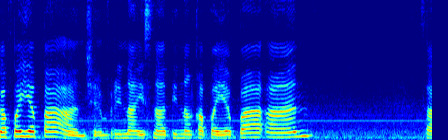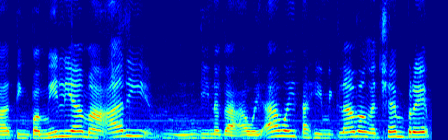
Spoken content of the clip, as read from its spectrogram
kapayapaan. Siyempre, nais natin ng kapayapaan sa ating pamilya. Maaari, hindi nag-aaway-away, tahimik lamang. At siyempre,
